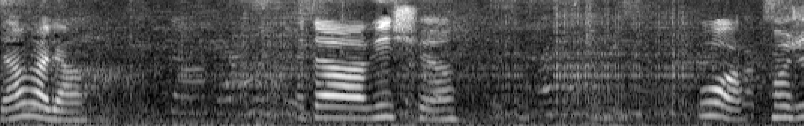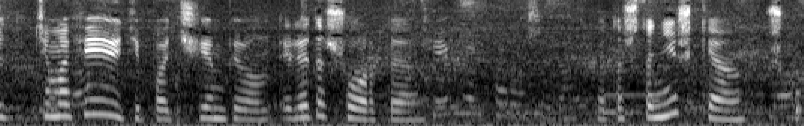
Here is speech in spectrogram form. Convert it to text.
Да, Валя? Это вещи. О, может Тимофею типа чемпион? Или это шорты? Это штанишки в шко-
